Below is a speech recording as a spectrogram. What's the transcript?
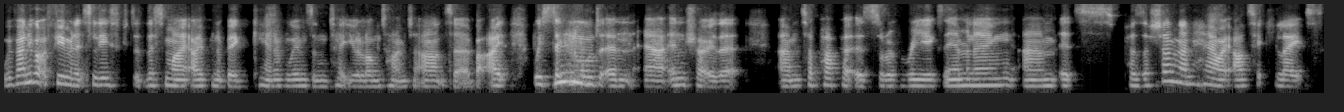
We've only got a few minutes left. This might open a big can of worms and take you a long time to answer. But I we signalled in our intro that um, Te Papa is sort of re-examining um, its position and how it articulates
